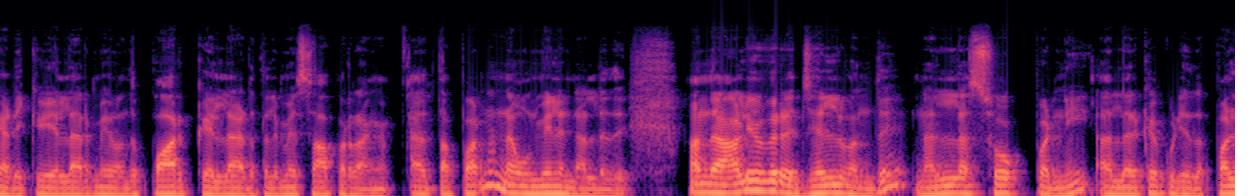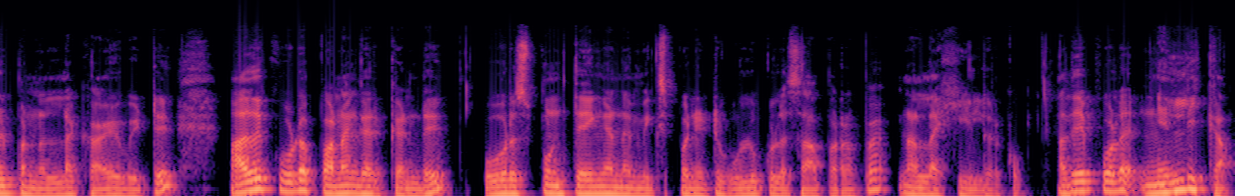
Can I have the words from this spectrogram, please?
கிடைக்கும். எல்லாருமே வந்து பார்க் எல்லா இடத்துலையுமே சாப்பிட்றாங்க. அது தப்பான நான் உண்மையிலே நல்லது. அந்த அலியோவேரா ஜெல் வந்து நல்லா சோக் பண்ணி அதில் இருக்கக்கூடிய அந்த பல்ப்பை நல்லா கழுவிட்டு அது கூட பனங்கற்கண்டு ஒரு ஸ்பூன் தேங்காய் எண்ணெய் மிக்ஸ் பண்ணிவிட்டு உள்ளுக்குள்ளே சாப்பிட்றப்ப நல்லா ஹீல் இருக்கும். அதே போல் நெல்லிக்காய்.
